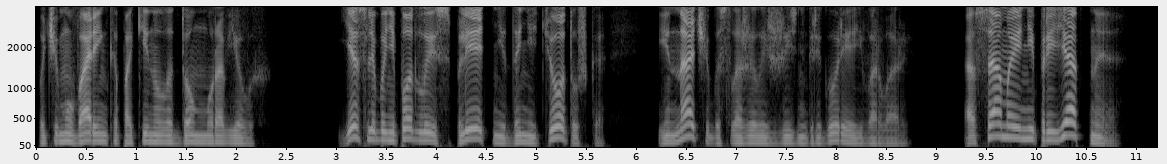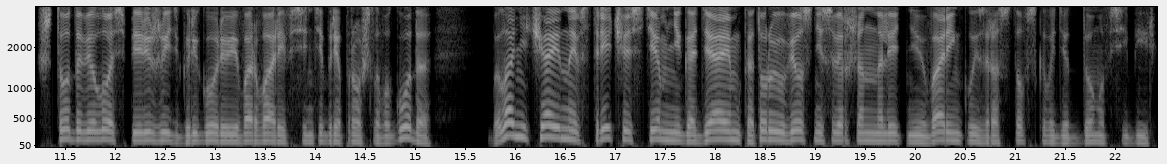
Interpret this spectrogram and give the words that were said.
почему Варенька покинула дом Муравьевых? Если бы не подлые сплетни, да не тетушка, иначе бы сложилась жизнь Григория и Варвары. А самое неприятное, что довелось пережить Григорию и Варваре в сентябре прошлого года — была нечаянная встреча с тем негодяем, который увез несовершеннолетнюю Вареньку из ростовского детдома в Сибирь.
